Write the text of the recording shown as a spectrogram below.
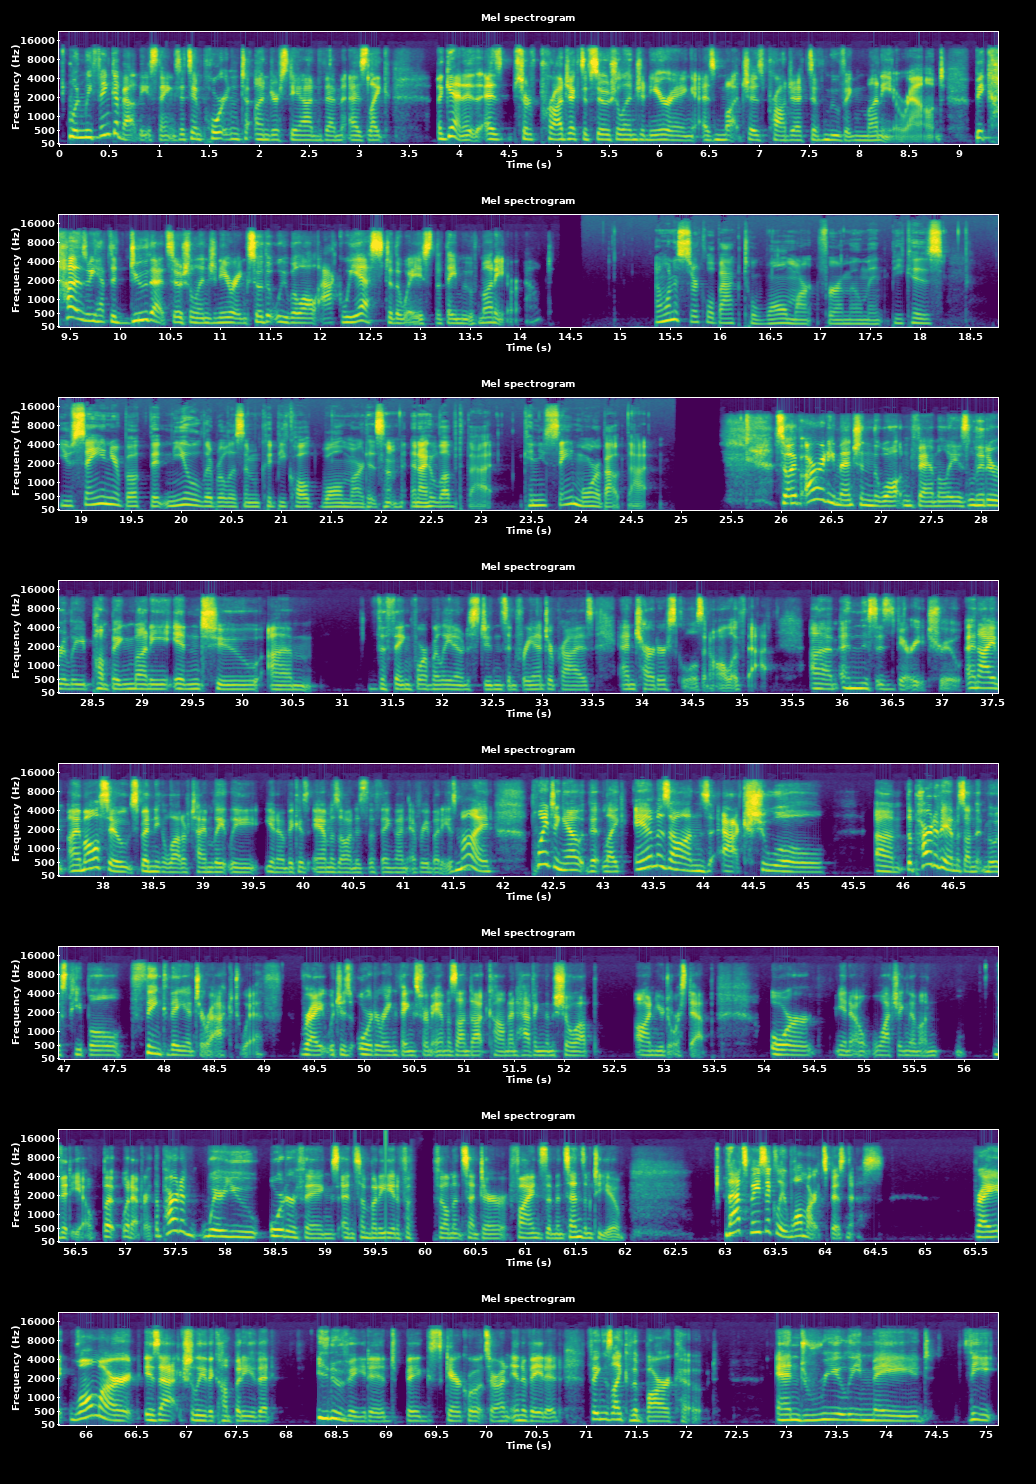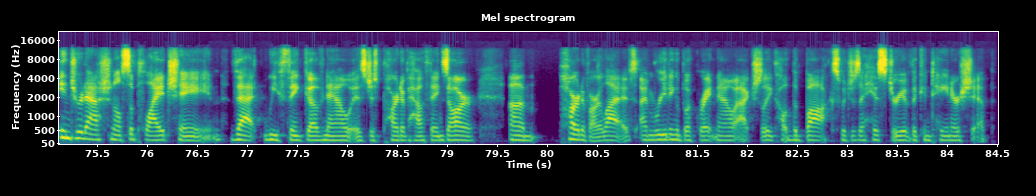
when we think about these things, it's important to understand them as like, again, as sort of projects of social engineering as much as projects of moving money around, because we have to do that social engineering so that we will all acquiesce to the ways that they move money around. I want to circle back to Walmart for a moment because you say in your book that neoliberalism could be called Walmartism, and I loved that. Can you say more about that? So I've already mentioned the Walton family is literally pumping money into um, the thing formerly known as Students in Free Enterprise and charter schools and all of that. Um, and this is very true. And I'm I'm also spending a lot of time lately, you know, because Amazon is the thing on everybody's mind, pointing out that like Amazon's actual um, the part of Amazon that most people think they interact with, right, which is ordering things from Amazon.com and having them show up on your doorstep or you know watching them on video but whatever. The part of where you order things and somebody in a fulfillment center finds them and sends them to you that's basically walmart's business right? Walmart is actually the company that innovated big scare quotes are on innovated things like the barcode and really made the international supply chain that we think of now as just part of how things are um, part of our lives. I'm reading a book right now, actually called The Box, which is a history of the container ship,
